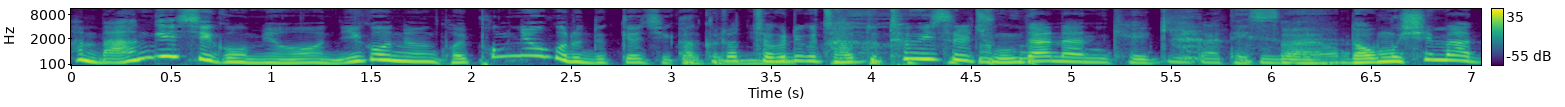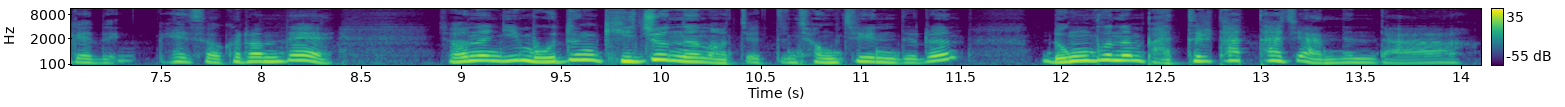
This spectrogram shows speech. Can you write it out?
한 만 개씩 오면 이거는 거의 폭력으로 느껴지거든요. 아, 그렇죠. 그리고 저도 트윗을 중단한 계기가 됐어요. 네. 너무 심하게 돼- 해서. 그런데 저는 이 모든 기준은 어쨌든 정치인들은 농부는 밭을 탓하지 않는다.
